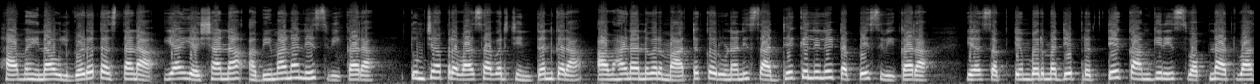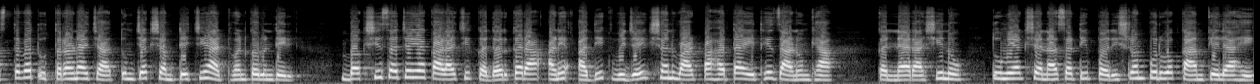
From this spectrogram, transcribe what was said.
हा महिना उलगडत असताना या यशांना अभिमानाने स्वीकारा. तुमच्या प्रवासावर चिंतन करा आव्हानांवर मात करून आणि साध्य केलेले टप्पे स्वीकारा. या सप्टेंबरमध्ये प्रत्येक कामगिरी स्वप्नात वास्तवात उतरवण्याच्या तुमच्या क्षमतेची आठवण करून देईल. बक्षिसाच्या या काळाची कदर करा आणि अधिक विजयी क्षण वाट पाहता येथे जाणून घ्या. कन्या राशीनो तुम्ही या क्षणासाठी परिश्रमपूर्वक काम केले आहे.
